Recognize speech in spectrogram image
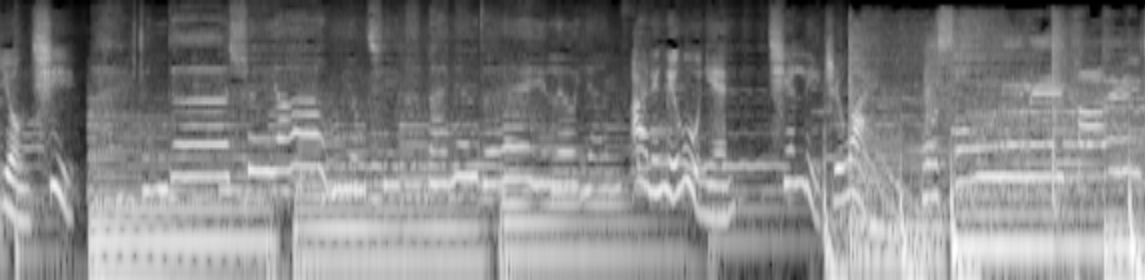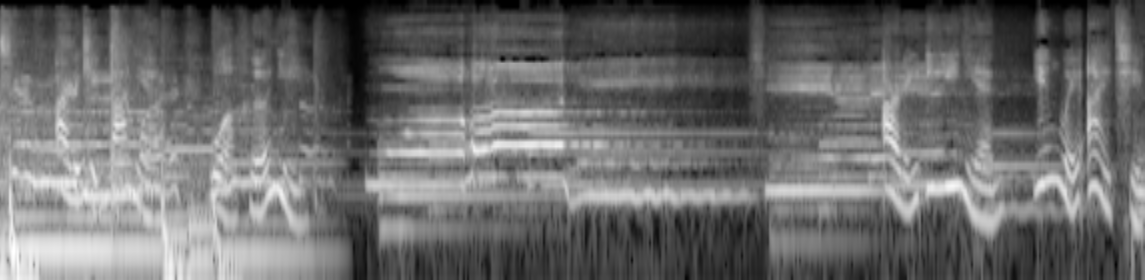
《勇气》。爱真的需要勇气来面对流言。二零零五年，《千里之外》。我送你离开千里二零零八年，《我和你》。我和你二零一一年，《因为爱情》。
